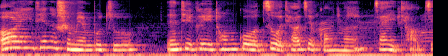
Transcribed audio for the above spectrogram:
偶尔一天的睡眠不足，人体可以通过自我调节功能加以调节。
